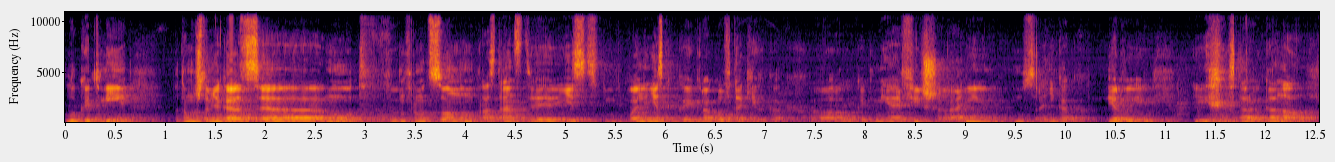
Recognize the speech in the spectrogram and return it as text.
Look at Me, потому что, мне кажется, ну вот в информационном пространстве есть буквально несколько игроков, таких как э, Look at Me и Афиша. Они, ну, сродни как первый и второй канал,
